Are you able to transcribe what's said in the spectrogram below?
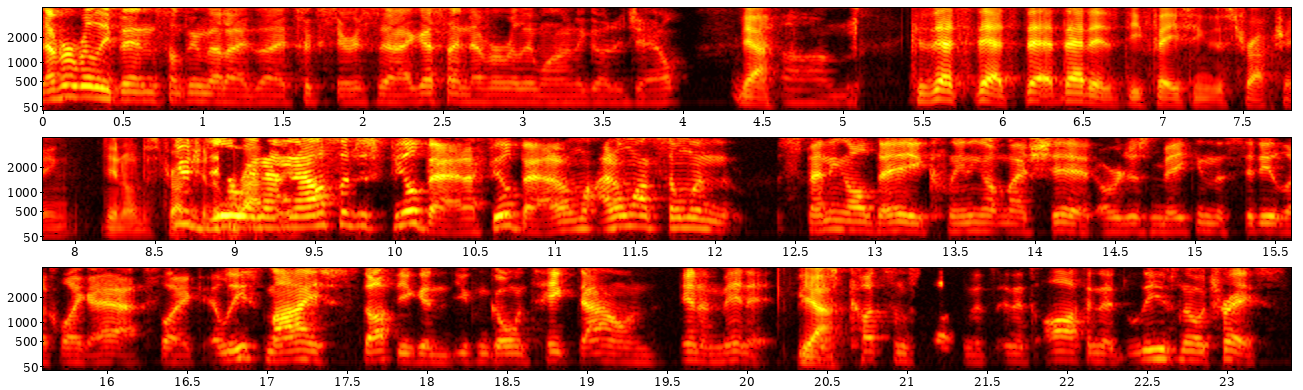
never really been something that I that I took seriously. I guess I never really wanted to go to jail. Yeah, Um, because that's that's that that is defacing, destruction. You know, destruction. you do, and I, and I also just feel bad. I feel bad. I don't. want- I don't want someone spending all day cleaning up my shit or just making the city look like ass. Like at least my stuff you can you can go and take down in a minute. You Yeah. just cut some stuff and it's and it's off and it leaves no trace.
